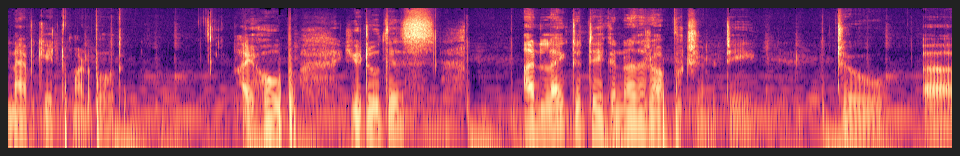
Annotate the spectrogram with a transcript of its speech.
ನ್ಯಾವಿಗೇಟ್ ಮಾಡಬಹುದು I hope you do this I'd like to take another opportunity uh,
